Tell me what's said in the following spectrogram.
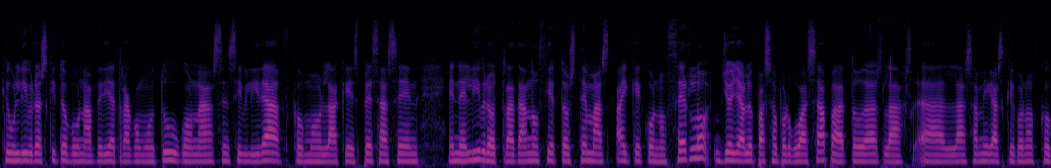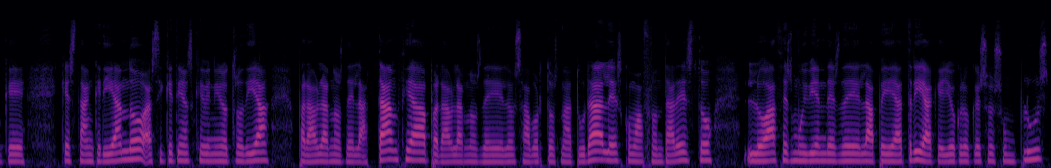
que un libro escrito por una pediatra como tú, con una sensibilidad como la que expresas en, en el libro, tratando ciertos temas, hay que conocerlo. Yo ya lo he pasado por WhatsApp a todas las, a las amigas que conozco que, que están criando, así que tienes que venir otro día para hablarnos de lactancia, para hablarnos de los abortos naturales, cómo afrontar esto. Lo haces muy bien desde la pediatría, que yo creo que eso es un plus,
